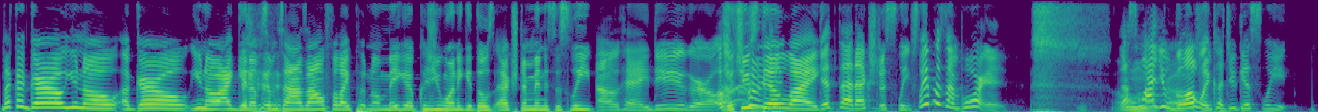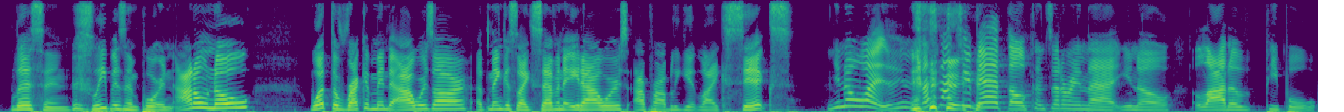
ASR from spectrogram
Like a girl, you know, a girl, you know, I get up sometimes. I don't feel like putting on makeup because you want to get those extra minutes of sleep. Oh, okay, do you, girl? But you still like, get that extra sleep. Sleep is important. That's Oh why you gosh. glowing because you get sleep. Listen, sleep is important. I don't know what the recommended hours are. I think it's like seven to eight hours. I probably get like six. You know what? That's not too bad though, considering that you know a lot of people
